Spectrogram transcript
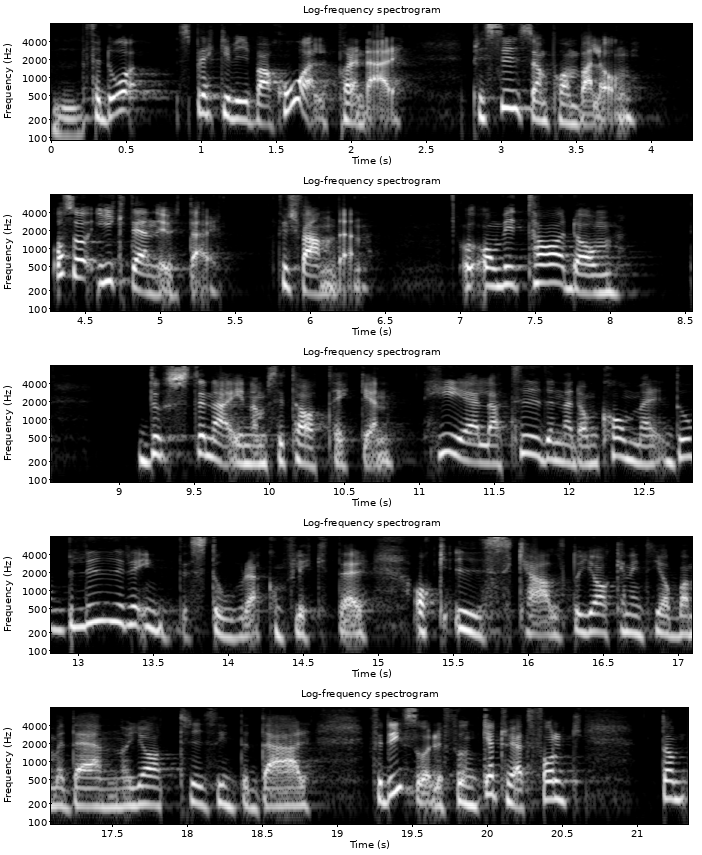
Mm. För då spräcker vi bara hål på den där, precis som på en ballong. Och så gick den ut där, försvann den. Och om vi tar de dusterna inom citattecken hela tiden när de kommer, då blir det inte stora konflikter och iskallt och jag kan inte jobba med den och jag trivs inte där. För det är så det funkar tror jag, att folk de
